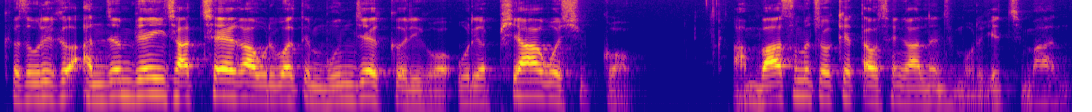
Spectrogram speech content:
그래서 우리 그 안전병이 자체가 우리 볼때 문제거리고 우리가 피하고 싶고 안 봤으면 좋겠다고 생각하는지 모르겠지만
